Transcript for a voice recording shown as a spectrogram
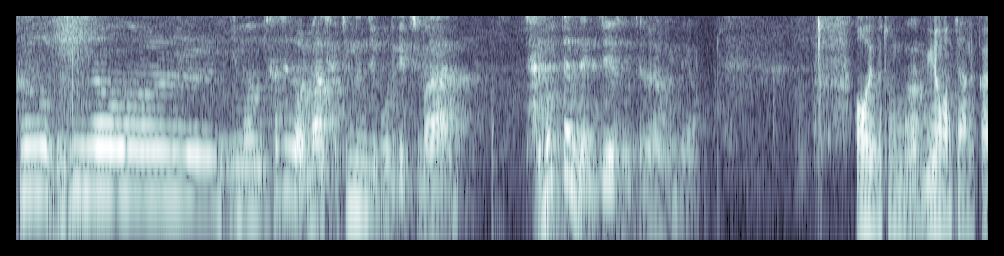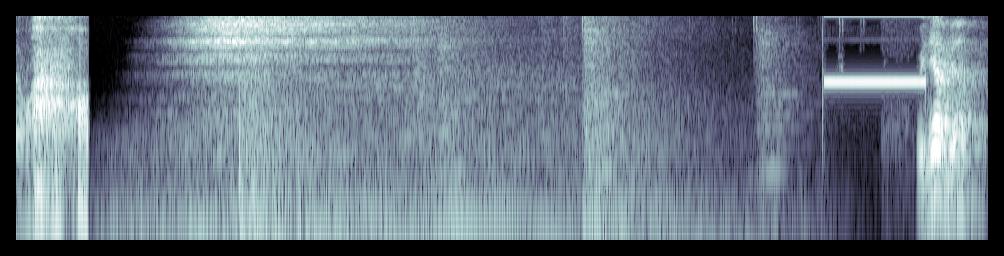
그 류준열님은 사진을 얼마나 잘 찍는지 모르겠지만 잘못된 렌즈의 선택을 하고 있네요. 어 이거 좀 어? 위험하지 않을까요? 왜냐하면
